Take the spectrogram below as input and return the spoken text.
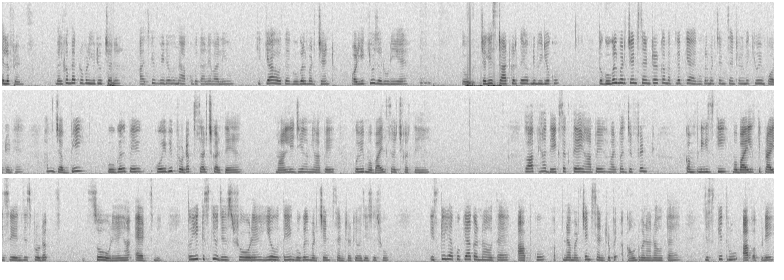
Hello friends welcome back to our YouTube channel आज के इस वीडियो में मैं आपको बताने वाली हूँ कि क्या होता है गूगल मर्चेंट और ये क्यों ज़रूरी है। तो चलिए स्टार्ट करते हैं अपनी वीडियो को। तो गूगल मर्चेंट सेंटर का मतलब क्या है? गूगल मर्चेंट सेंटर हमें क्यों इम्पोर्टेंट है? हम जब भी गूगल पे कोई भी प्रोडक्ट सर्च करते हैं, मान लीजिए हम यहाँ पे कोई भी मोबाइल सर्च करते हैं तो आप यहाँ देख सकते हैं यहाँ पे हमारे पास डिफरेंट कंपनीज़ की मोबाइल के प्राइस रेंजेस प्रोडक्ट्स शो हो रहे हैं यहाँ एड्स में। तो ये किसकी वजह से शो हो रहे हैं? ये होते हैं गूगल मर्चेंट सेंटर की वजह से शो इसके लिए आपको क्या करना होता है? आपको अपना मर्चेंट सेंटर पे अकाउंट बनाना होता है, जिसके थ्रू आप अपने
